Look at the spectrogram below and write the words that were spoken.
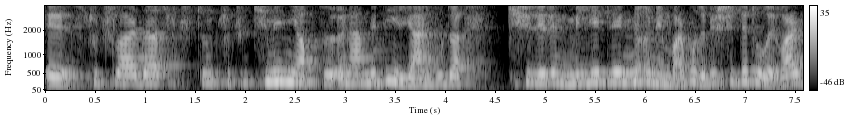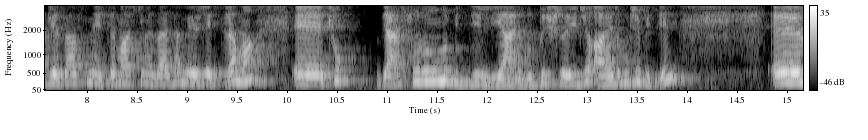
e, suçlarda suçun, suçun kimin yaptığı önemli değil. Yani burada kişilerin milliyetlerinin ne önemi var? Burada bir şiddet olayı var. Cezası neyse mahkeme zaten verecektir ama e, çok yani sorunlu bir dil yani bu dışlayıcı, ayrımcı bir dil. Ee,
